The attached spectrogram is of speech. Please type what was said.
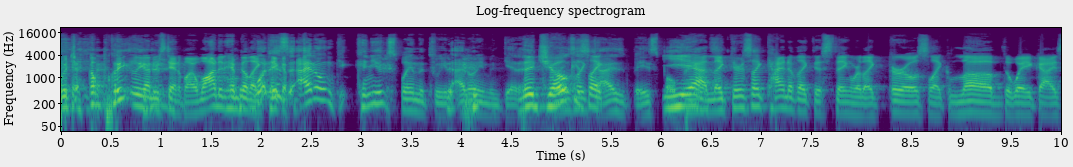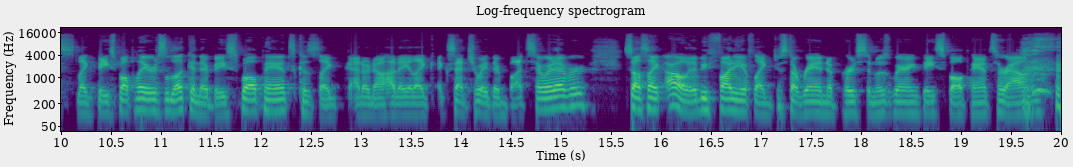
which is completely understandable. I wanted him to like what take is? a I don't. Can you explain the tweet? I don't even get it. The joke is like- guys baseball. yeah, pants? like there's like kind of like this thing where like girls like love the way guys like baseball players look in their baseball pants because like I don't know how they like accentuate their butts or whatever. So I was like, oh, it'd be funny if like just a random person was wearing baseball pants around.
